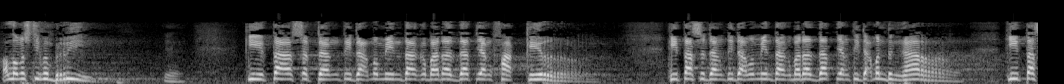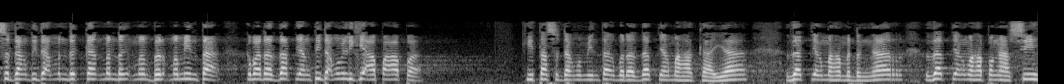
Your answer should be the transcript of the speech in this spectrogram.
Allah mesti memberi. Ya. Kita sedang tidak meminta kepada zat yang fakir. Kita sedang tidak meminta kepada zat yang tidak mendengar. Kita sedang tidak mendekat, meminta kepada zat yang tidak memiliki apa-apa. Kita sedang meminta kepada zat yang maha kaya, zat yang maha mendengar, zat yang maha pengasih,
